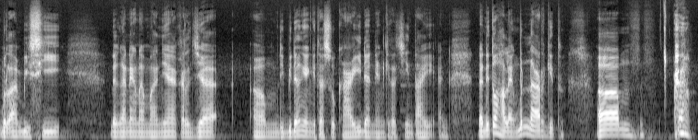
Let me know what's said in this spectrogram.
berambisi dengan yang namanya kerja um, di bidang yang kita sukai dan yang kita cintai. Dan itu hal yang benar gitu. Um,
